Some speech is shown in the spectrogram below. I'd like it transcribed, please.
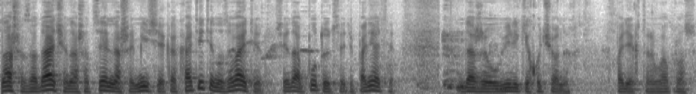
Наша задача, наша цель, наша миссия, как хотите, называйте, всегда путаются эти понятия, даже у великих ученых по некоторым вопросам.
